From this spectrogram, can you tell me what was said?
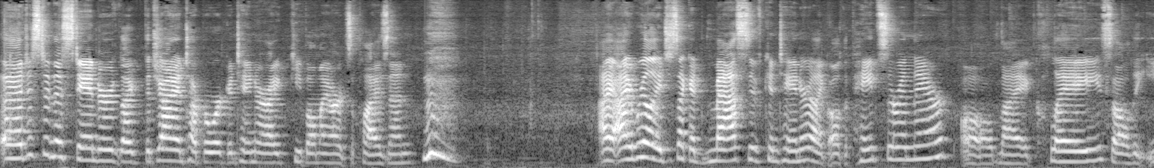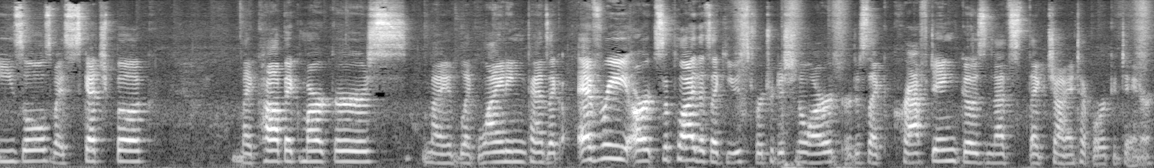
Uh, just in the standard, like the giant Tupperware container I keep all my art supplies in. I, I really, just like a massive container, like all the paints are in there, all my clays, all the easels, my sketchbook, my Copic markers, my like lining pens, like every art supply that's like used for traditional art or just like crafting goes in that's like giant Tupperware container.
